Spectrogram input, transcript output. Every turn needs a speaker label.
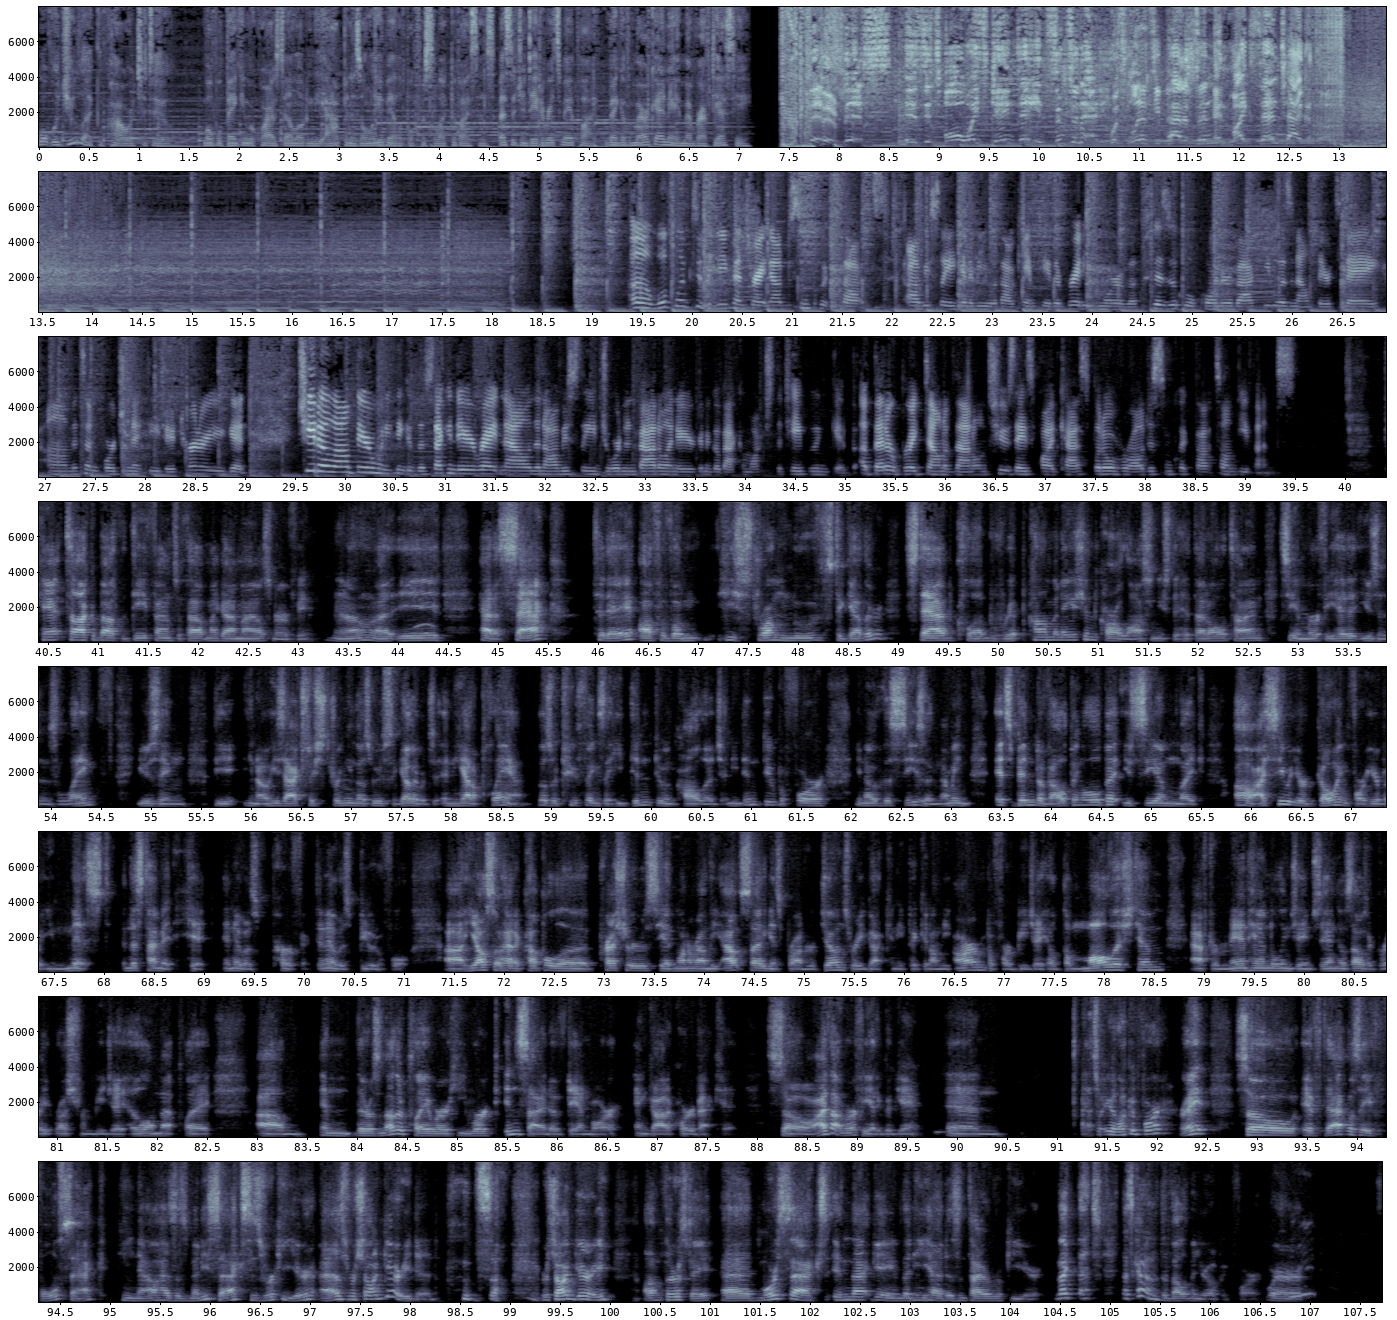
Speaker 1: What would you like the power to do? Mobile banking requires downloading the app and is only available for select devices. Message and data rates may apply. Bank of America and a member FDIC.
Speaker 2: This, this is It's Always Game Day in Cincinnati with Lindsay Patterson and Mike Santagata.
Speaker 3: Uh, we'll flip to the defense right now. Just some quick thoughts. Obviously, going to be without Cam Taylor Britt. He's more of a physical cornerback. He wasn't out there today. Um, it's unfortunate. DJ Turner, you get Cheeto out there when you think of the secondary right now, and then obviously Jordan Battle. I know you're going to go back and watch the tape and get a better breakdown of that on Tuesday's podcast. But overall, just some quick thoughts on defense.
Speaker 4: Can't talk about the defense without my guy Myles Murphy. You know, uh, he had a sack today off of a he strung moves together stab club rip combination. Carl lawson used to hit that all the time. Seeing murphy hit it using his length using the you know he's actually stringing those moves together which and he had a plan. Those are two things that he didn't do in college and he didn't do before you know this season. I mean it's been developing a little bit. You see him like oh, I see what you're going for here, but you missed. And this time it hit and it was perfect and it was beautiful. Uh, he also had a couple of pressures. He had one around the outside against Broderick Jones where he got Kenny Pickett on the arm before BJ Hill demolished him after manhandling James Daniels. That was a great rush from BJ Hill on that play. Um, and there was another play where he worked inside of Dan Moore and got a quarterback hit. So I thought Murphy had a good game. And that's what you're looking for, right? So if that was a full sack, he now has as many sacks his rookie year as Rashan Gary did. so Rashan Gary on Thursday had more sacks in that game than he had his entire rookie year. Like that's that's kind of the development you're hoping for. Where mm-hmm.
